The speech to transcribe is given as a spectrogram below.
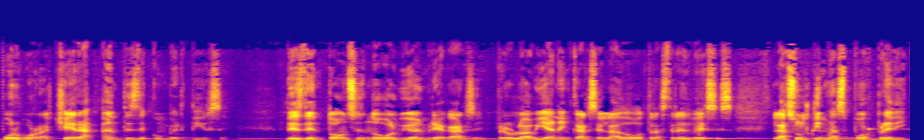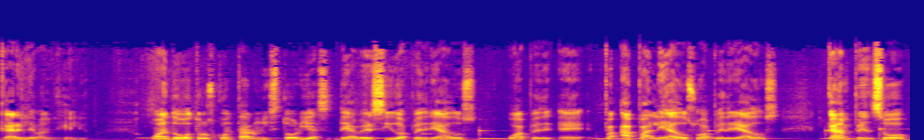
por borrachera antes de convertirse. Desde entonces no volvió a embriagarse, pero lo habían encarcelado otras tres veces, las últimas por predicar el Evangelio. Cuando otros contaron historias de haber sido apedreados o eh, apaleados o apedreados, Cam pensó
